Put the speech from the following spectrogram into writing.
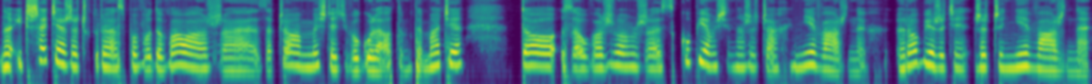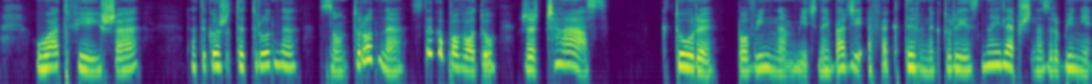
No i trzecia rzecz, która spowodowała, że zaczęłam myśleć w ogóle o tym temacie, to zauważyłam, że skupiam się na rzeczach nieważnych, robię rzeczy, rzeczy nieważne, łatwiejsze, dlatego że te trudne są trudne z tego powodu, że czas, który powinnam mieć najbardziej efektywny, który jest najlepszy na zrobienie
